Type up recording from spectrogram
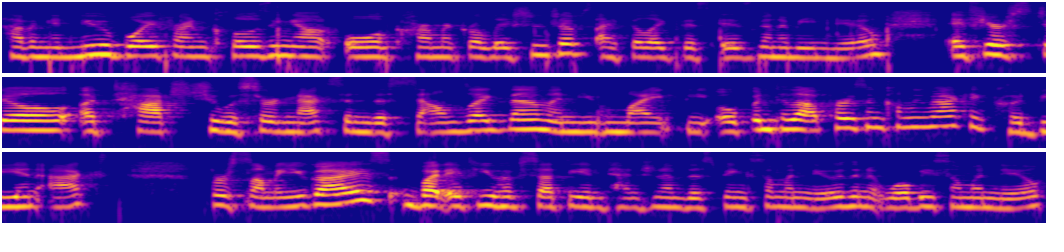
having a new boyfriend, closing out old karmic relationships. I feel like this is going to be new. If you're still attached to a certain ex and this sounds like them and you might be open to that person coming back, it could be an ex for some of you guys. But if you have set the intention of this being someone new, then it will be someone new.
